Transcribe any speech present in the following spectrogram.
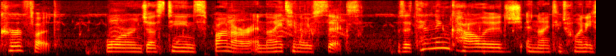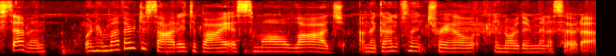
Kerfoot, born Justine Spanner in 1906, was attending college in 1927 when her mother decided to buy a small lodge on the Gunflint Trail in northern Minnesota.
